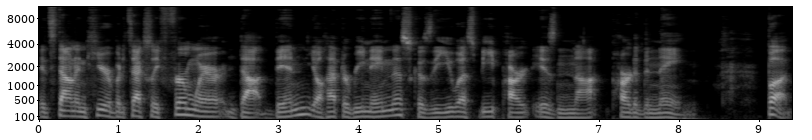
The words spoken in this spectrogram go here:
it's down in here, but it's actually firmware.bin. You'll have to rename this because the USB part is not part of the name. But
